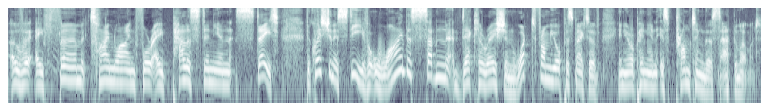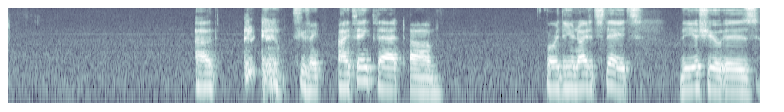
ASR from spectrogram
over a firm timeline for a Palestinian state. The question is, Steve, why the sudden declaration? What, from your perspective, in your opinion, is prompting this at the moment? Uh, excuse me. I think that um, for the United States, the issue is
